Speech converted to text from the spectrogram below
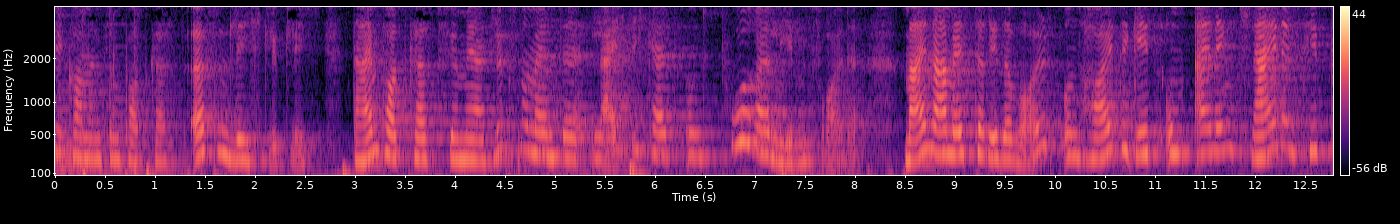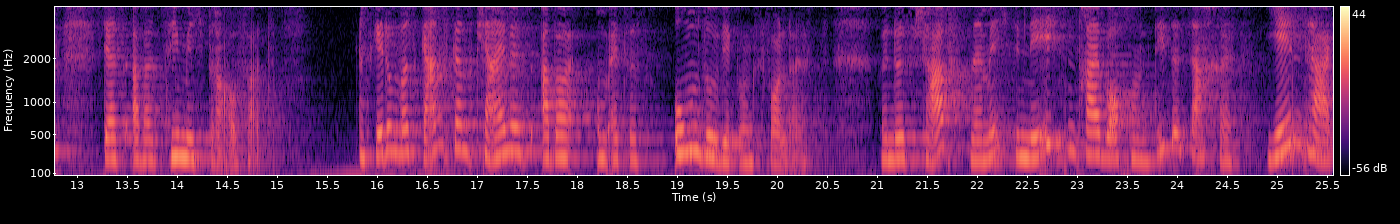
willkommen zum Podcast Öffentlich Glücklich, dein Podcast für mehr Glücksmomente, Leichtigkeit und purer Lebensfreude. Mein Name ist Theresa Wolf und heute geht es um einen kleinen Tipp, der es aber ziemlich drauf hat. Es geht um was ganz, ganz Kleines, aber um etwas umso wirkungsvolles. Wenn du es schaffst, nämlich die nächsten drei Wochen diese Sache jeden Tag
